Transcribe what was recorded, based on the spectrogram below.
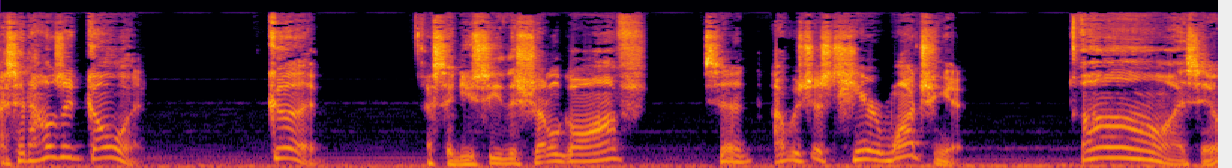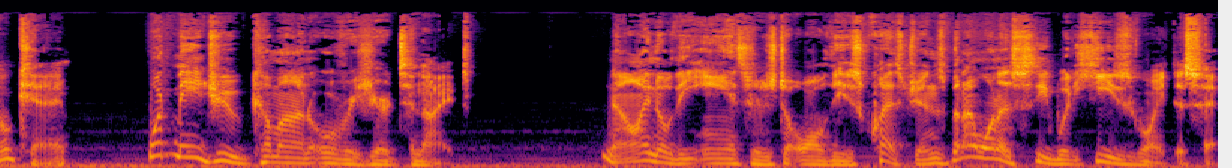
I said, How's it going? Good. I said, You see the shuttle go off? He said, I was just here watching it. Oh, I say, Okay. What made you come on over here tonight? Now, I know the answers to all these questions, but I want to see what he's going to say.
